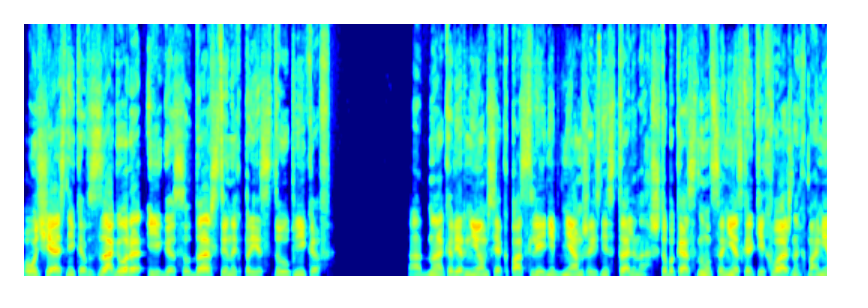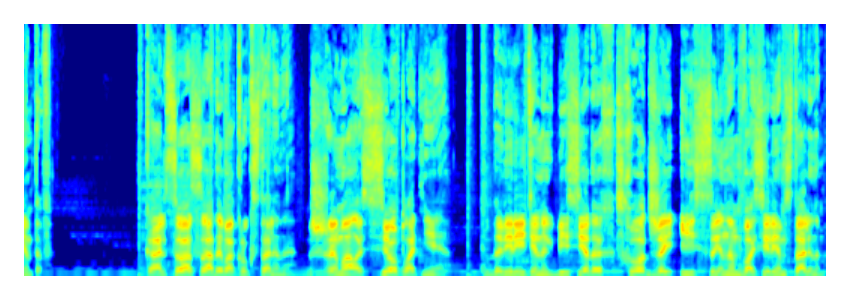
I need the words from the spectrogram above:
участников заговора и государственных преступников. Однако вернемся к последним дням жизни Сталина, чтобы коснуться нескольких важных моментов. Кольцо осады вокруг Сталина сжималось все плотнее. В доверительных беседах с Ходжей и сыном Василием Сталиным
